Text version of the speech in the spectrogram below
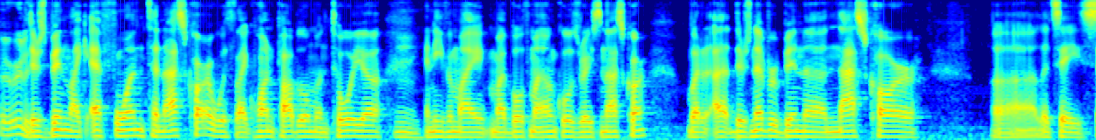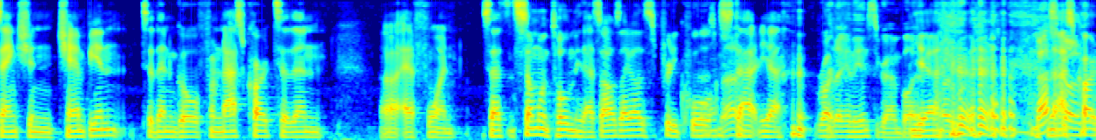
Oh, really? There's been like F1 to NASCAR with like Juan Pablo Montoya, and even my my both my uncles raced NASCAR, but uh, there's never been a NASCAR uh, let's say sanctioned champion to then go from NASCAR to then uh, F1. So that's, someone told me that, so I was like, "Oh, this is pretty cool That's mad. stat." Yeah, Write that in the Instagram bio. yeah. NASCAR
